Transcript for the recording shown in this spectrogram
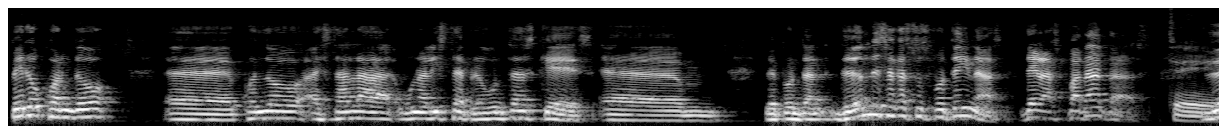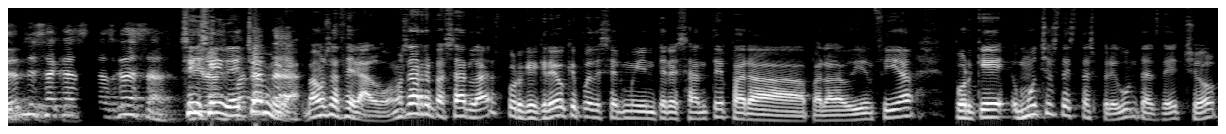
Pero cuando, eh, cuando está una lista de preguntas que es, em, le preguntan, ¿de dónde sacas tus proteínas? De las patatas. ¿De dónde sacas las grasas? Sí, sí, de hecho, mira, vamos a hacer algo. Vamos a repasarlas porque creo que puede ser muy interesante para, la audiencia, porque muchas de estas preguntas, de hecho,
